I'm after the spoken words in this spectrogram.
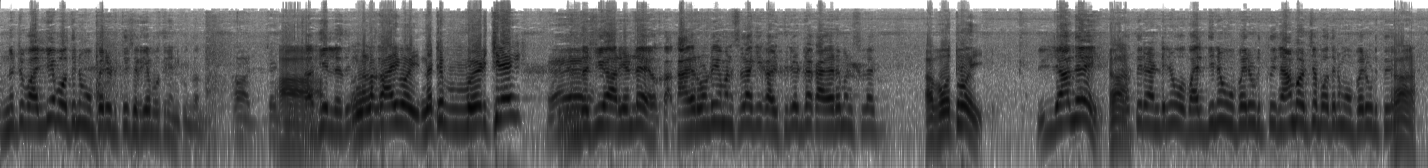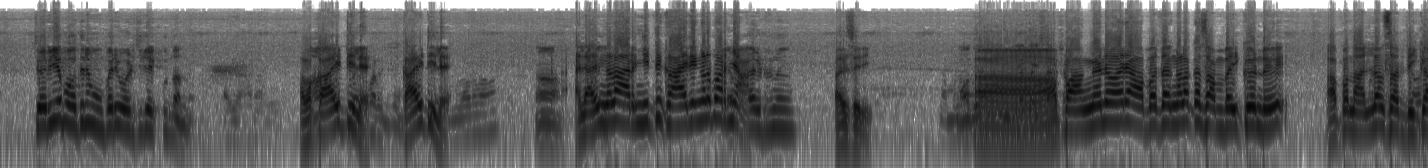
എന്നിട്ട് വലിയ പോത്തിന് മുമ്പേ എടുത്ത് ചെറിയ പോത്തിന് എനിക്ക് തന്നു. ചെയ്യാ അറിയണ്ടേ? കയറുകൊണ്ട് മനസ്സിലാക്കി. കഴുത്തിലിട്ട കയറ് മനസ്സിലാക്കി. ആ പോത്ത് പോയി. ഇല്ലാന്നേ. പത്ത് രണ്ടിന് വലിയ മുമ്പേ എടുത്ത് ഞാൻ മേടിച്ച പോത്തിന് മുമ്പേ എടുത്ത് ചെറിയ പോത്തിന് മുമ്പേ മേടിച്ചിട്ട് തന്നു. അപ്പൊ കായിട്ടില്ലേ? കായിട്ടില്ലേ? അല്ല നിങ്ങൾ അറിഞ്ഞിട്ട് കാര്യങ്ങൾ പറഞ്ഞാ? അത് ശരി. ആ അപ്പൊ അങ്ങനെ ഓരോ അബദ്ധങ്ങളൊക്കെ സംഭവിക്കുന്നുണ്ട്. അപ്പൊ നല്ല ശ്രദ്ധിക്ക.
